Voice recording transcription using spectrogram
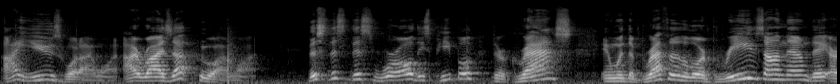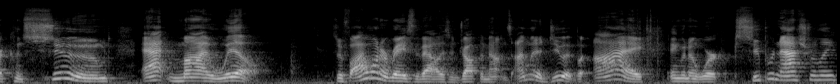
I use what I want. I rise up who I want. This, this, this world, these people, they're grass, and when the breath of the Lord breathes on them, they are consumed at my will. So if I want to raise the valleys and drop the mountains, I'm going to do it, but I am going to work supernaturally,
